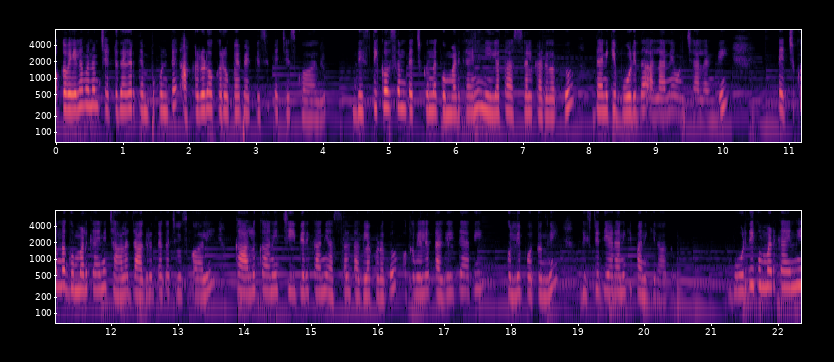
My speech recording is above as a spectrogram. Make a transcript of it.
ఒకవేళ మనం చెట్టు దగ్గర తెంపుకుంటే అక్కడ కూడా ఒక రూపాయి పెట్టేసి తెచ్చేసుకోవాలి. దిష్టి కోసం తెచ్చుకున్న గుమ్మడికాయని నీళ్ళతో అస్సలు కడగొద్దు. దానికి బూడిద అలానే ఉంచాలండి. తెచ్చుకున్న గుమ్మడికాయని చాలా జాగ్రత్తగా చూసుకోవాలి. కాలు కానీ చీపిరి కానీ అస్సలు తగలకూడదు. ఒకవేళ తగిలితే అది కుళ్ళిపోతుంది. దిష్టి తీయడానికి పనికిరాదు. బూడిది గుమ్మడికాయని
